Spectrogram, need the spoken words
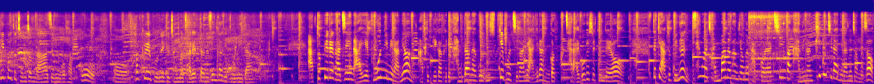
피부도 점점 나아지는 것 같고 어, 학교에 보내길 정말 잘했다는 생각이 듭니다. 아토피를 가진 아이의 부모님이라면 아토피가 그리 간단하고 우습게 볼 질환이 아니라는 것 잘 알고 계실 텐데요. 특히 아토피는 생활 전반의 환경을 바꿔야 치유가 가능한 피부 질환이라는 점에서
